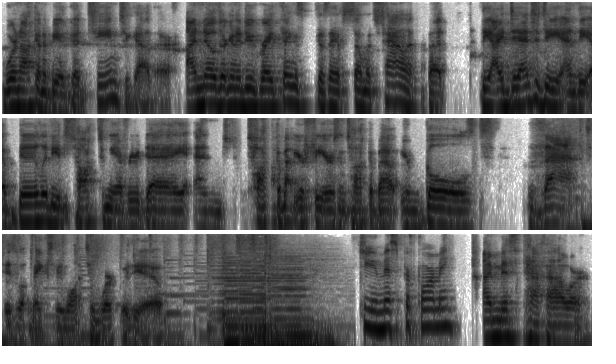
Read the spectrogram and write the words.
we're not going to be a good team together. I know they're going to do great things because they have so much talent, but the identity and the ability to talk to me every day and talk about your fears and talk about your goals that is what makes me want to work with you. Do you miss performing? I missed half hour.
